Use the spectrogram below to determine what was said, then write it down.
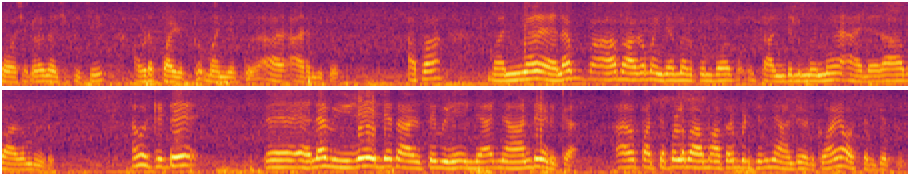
കോശങ്ങളെ നശിപ്പിച്ച് അവിടെ പഴുപ്പ് മഞ്ഞപ്പ് ആരംഭിക്കും. അപ്പോൾ മഞ്ഞ ഇല ആ ഭാഗം മഞ്ഞ നടക്കുമ്പോൾ തണ്ടിൽ നിന്ന് ഇലയുടെ ആ ഭാഗം വീടും അത് വിട്ടിട്ട് ഇല വീഴയില്ല താഴത്ത് വീഴയില്ല ഞാണ്ട് കിടക്കുക ആ പച്ചപ്പുള്ള ഭാഗം മാത്രം പിടിച്ചിട്ട് ഞാണ്ട് കിടക്കും ആ അവസ്ഥയിലേക്ക് എത്തും.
